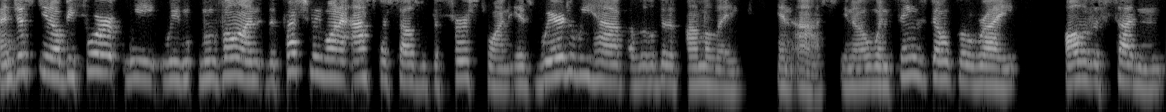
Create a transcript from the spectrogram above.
And just, you know, before we, we move on, the question we want to ask ourselves with the first one is where do we have a little bit of Amalek in us. You know, when things don't go right, all of a sudden,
